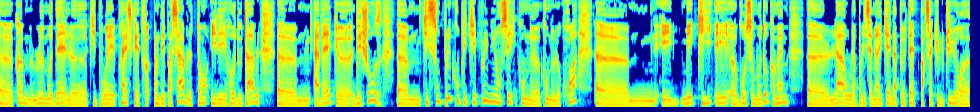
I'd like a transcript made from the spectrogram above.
euh, comme le modèle euh, qui pourrait presque être indépassable tant il est redoutable, avec des choses qui sont plus compliquées, plus nuancées qu'on ne qu'on ne le croit, et mais qui est grosso modo quand même là où la police américaine a peut-être par sa culture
